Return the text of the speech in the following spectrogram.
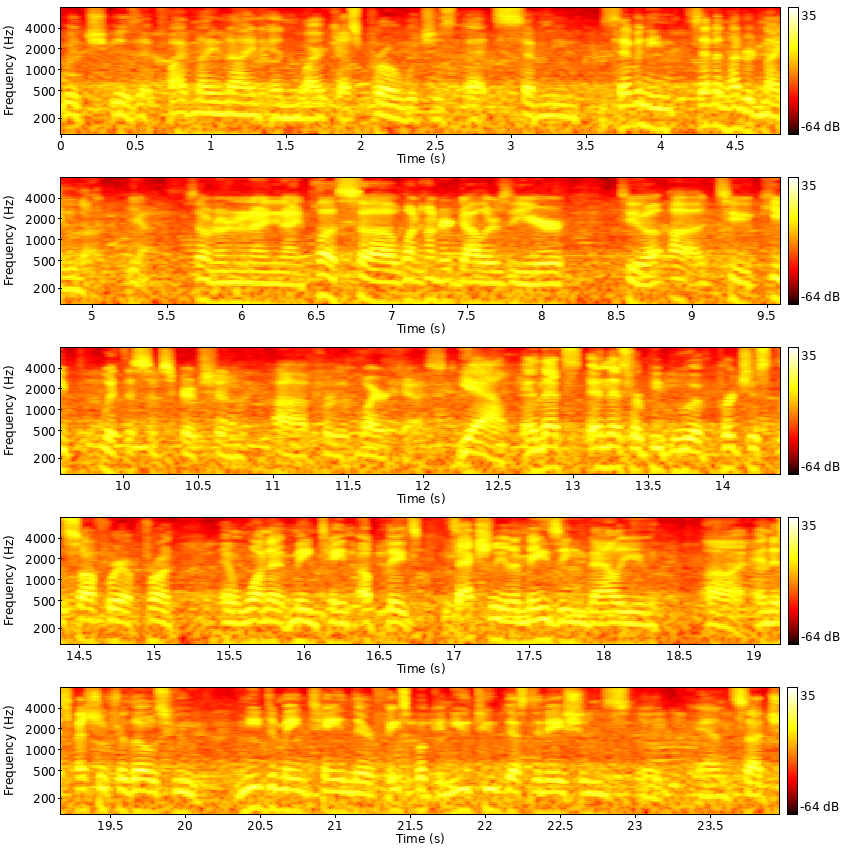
which is at 599, and Wirecast Pro, which is at 70, 70 $799. Yeah, 799 plus uh, $100 a year to uh, to keep with the subscription uh, for Wirecast. Yeah, and that's and that's for people who have purchased the software up front and want to maintain updates. It's actually an amazing value uh, and especially for those who need to maintain their Facebook and YouTube destinations and, uh, such,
